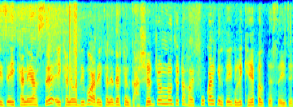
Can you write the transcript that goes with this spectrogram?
এই যে এইখানে আছে, এইখানেও দিব। আর এইখানে দেখেন ঘাসের জন্য যেটা হয়, পোকায় কিন্তু এইগুলি খেয়ে ফেলতেছে। এই যে,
